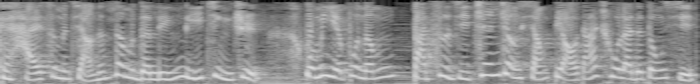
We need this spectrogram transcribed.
给孩子们讲的那么的淋漓尽致，我们也不能把自己真正想表达出来的东西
